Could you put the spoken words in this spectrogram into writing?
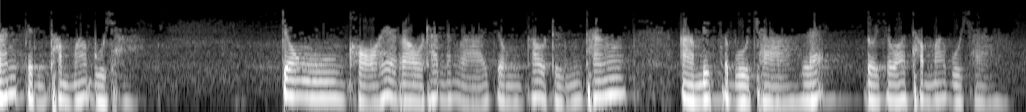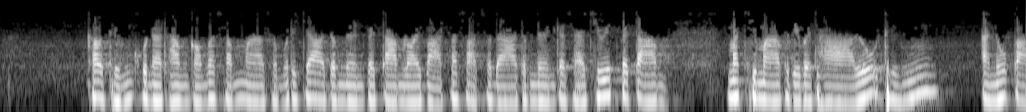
นั้นเป็นธรรมบูชา จงขอให้เราท่านทั้งหลายจงเข้าถึงทั้งอามิสบูชาและโดยเฉพาะธรรมบูชา เข้าถึงคุณธรรมของพระสัมมาสัมพุทธเจ้าดำเนินไปตามรอยบาทพระศาสดาดำเนินกระแสชีวิตไปตามมัชฌิมาปฏิปทารู้ถึงอนุปา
